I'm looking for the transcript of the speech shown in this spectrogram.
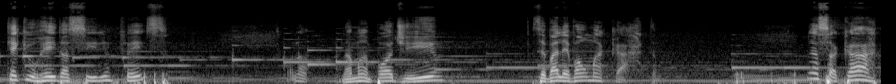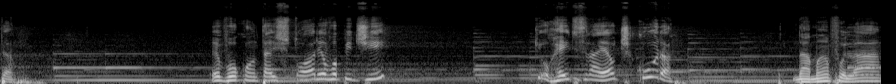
O que é que o rei da Síria fez? Não, Namã, pode ir. Você vai levar uma carta. Nessa carta, eu vou contar a história, eu vou pedir que o rei de Israel te cura. Namã foi lá,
